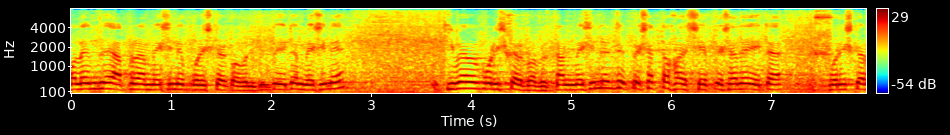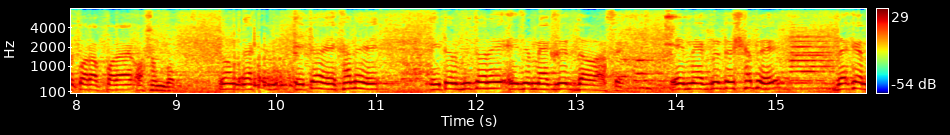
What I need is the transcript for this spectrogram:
বলেন যে আপনারা মেশিনে পরিষ্কার করবেন। কিন্তু এটা মেশিনে কীভাবে পরিষ্কার করবে? কারণ মেশিনের যে প্রেশারটা হয় সে প্রেশারে এটা পরিষ্কার করা প্রায় অসম্ভব। এবং দেখেন, এটা এখানে, এটার ভিতরে এই যে ম্যাগনেট দেওয়া আছে, এই ম্যাগনেটের সাথে দেখেন,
